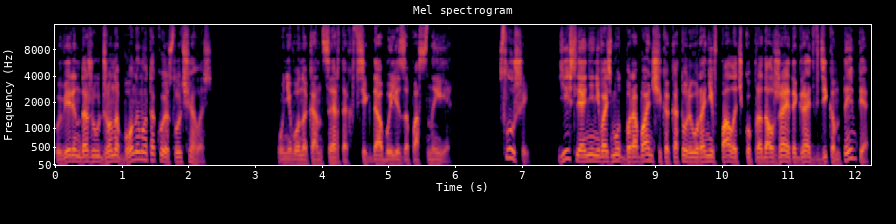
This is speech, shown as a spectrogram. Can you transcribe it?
Уверен, даже у Джона Бонема такое случалось». У него на концертах всегда были запасные. «Слушай, если они не возьмут барабанщика, который, уронив палочку, продолжает играть в диком темпе,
